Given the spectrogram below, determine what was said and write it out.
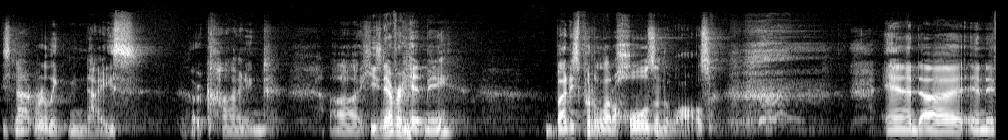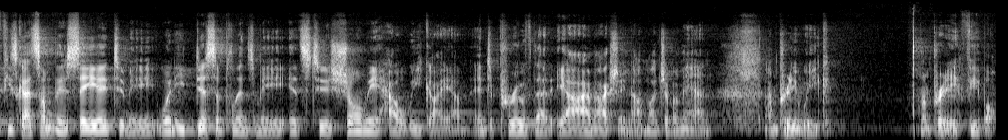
He's not really nice or kind. Uh, he's never hit me, but he's put a lot of holes in the walls. and uh, and if he's got something to say to me when he disciplines me, it's to show me how weak I am and to prove that yeah, I'm actually not much of a man. I'm pretty weak. I'm pretty feeble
